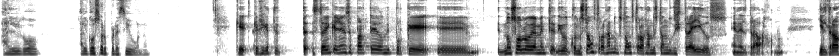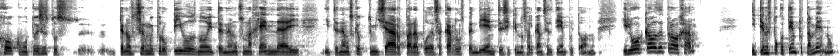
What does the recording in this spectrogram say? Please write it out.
algo algo sorpresivo, ¿no? Que, fíjate, está bien cañón esa parte, donde porque eh, no solo obviamente, digo, cuando estamos trabajando, pues estamos trabajando, estamos distraídos en el trabajo, ¿no? Y el trabajo, como tú dices, pues eh, tenemos que ser muy productivos, ¿no? Y tenemos una agenda y, y, tenemos que optimizar para poder sacar los pendientes y que nos alcance el tiempo y todo, ¿no? Y luego acabas de trabajar y tienes poco tiempo también, ¿no?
